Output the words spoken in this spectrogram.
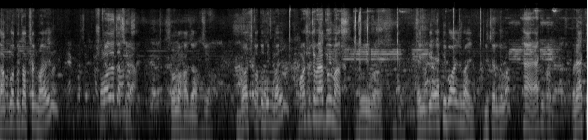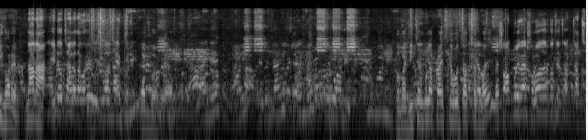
দাম কত চাচ্ছেন ভাই? ষোলো হাজার চাচ্ছি ষোলো হাজার। বয়স কতদিন ভাই? বয়স হচ্ছে ভাইয়া দুই মাস। দুই মাস। একই বয়স ভাই নিচেরগুলো? হ্যাঁ একই মানে একই ঘরের? না না এটা হচ্ছে আলাদা হচ্ছে এক ঘর তো ভাই নিচেরগুলা প্রাইস কেমন চাচ্ছেন ভাই? সবগুলো ভাই ষোলো হাজার করতে চাচ্ছি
